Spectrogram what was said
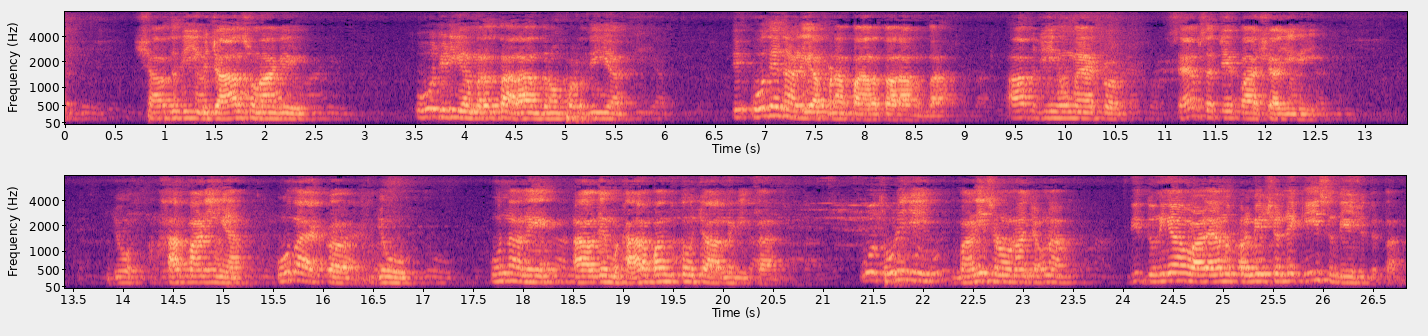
ਸ਼ਬਦ ਦੀ ਵਿਚਾਰ ਸੁਣਾਂਗੇ। ਉਹ ਜਿਹੜੀ ਅੰਮ੍ਰਿਤ ਧਾਰਾ ਅੰਦਰੋਂ ਫੁੱਟਦੀ ਆ, ਤੇ ਉਹਦੇ ਨਾਲ ਹੀ ਆਪਣਾ ਪਾਰ ਤਾਰਾ ਹੁੰਦਾ। ਆਪ ਜੀ ਨੂੰ ਮੈਂ ਇੱਕ ਸਹਿਬ ਸੱਚੇ ਪਾਤਸ਼ਾਹ ਜੀ ਦੀ ਜੋ ਹਰ ਬਾਣੀ ਆ, ਉਹਦਾ ਇੱਕ ਜੋ ਉਹਨਾਂ ਨੇ ਆਪਦੇ ਮੁਖਾਰਬੰਦ ਤੋਂ ਉਚਾਰਨ ਕੀਤਾ। ਉਹ ਥੋੜੀ ਜੀ ਬਾਣੀ ਸੁਣਾਉਣਾ ਚਾਹੁੰਦਾ ਵੀ ਦੁਨੀਆ ਵਾਲਿਆਂ ਨੂੰ ਪਰਮੇਸ਼ਰ ਨੇ ਕੀ ਸੰਦੇਸ਼ ਦਿੱਤਾ?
